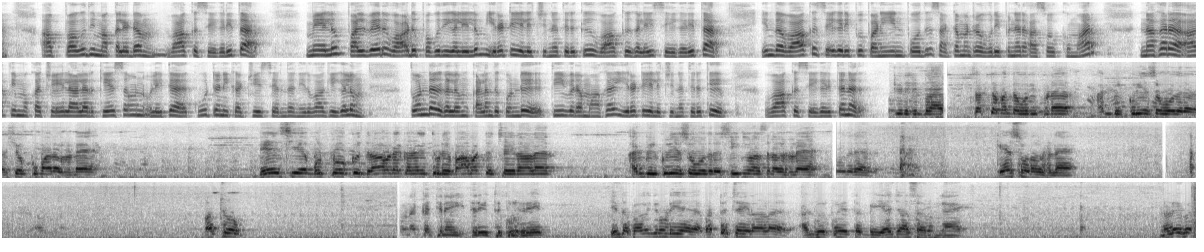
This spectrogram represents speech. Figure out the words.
அப்பகுதி மக்களிடம் வாக்கு சேகரித்தார். மேலும் பல்வேறு வார்டு பகுதிகளிலும் இரட்டை இலை சின்னத்திற்கு வாக்குகளை சேகரித்தார். இந்த வாக்கு சேகரிப்பு பணியின் போது சட்டமன்ற உறுப்பினர் அசோக்குமார் நகர அதிமுக செயலாளர் கேசவன் உள்ளிட்ட கூட்டணி கட்சியைச் சேர்ந்த நிர்வாகிகளும் தொண்டர்களும் கலந்து கொண்டு தீவிரமாக இரட்டை இலை சின்னத்திற்கு வாக்கு சேகரித்தனர். சட்டமன்ற உறுப்பினர் அன்பிற்குரிய சகோதரர் அசோக்குமார் அவர்களே தேசிய முற்போக்கு திராவிட கழகத்துடைய மாவட்ட செயலாளர் அன்பிற்குரிய சகோதரர் சீனிவாசன் அவர்களே. சகோதரர் கேசவன் அவர்களே மற்றும் வணக்கத்தினை தெரிவித்துக் கொள்கிறேன். இந்த பகுதியினுடைய வட்டச் செயலாளர் அன்பிற்குரிய தம்பி ஏஜாஸ் அவர்களே நடைபெற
